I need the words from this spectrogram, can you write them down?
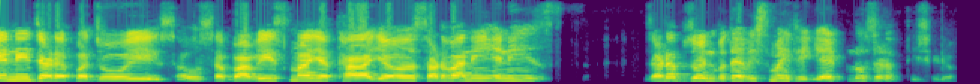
એની ઝડપ જોઈ. સૌ સભા વિસ્મય થાય. ચડવાની એની ઝડપ જોઈને બધા વિસ્મય થઈ ગયા. એટલો ઝડપથી ચડ્યો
